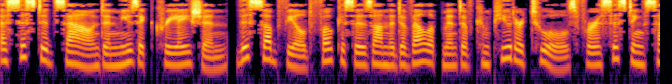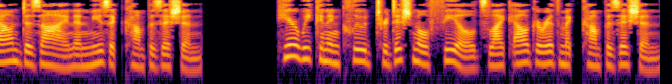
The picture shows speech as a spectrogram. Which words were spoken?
Assisted sound and music creation – This subfield focuses on the development of computer tools for assisting sound design and music composition. Here we can include traditional fields like algorithmic composition.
